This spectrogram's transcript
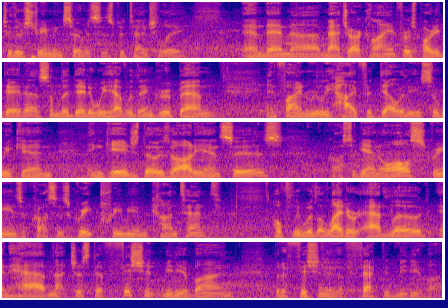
to their streaming services potentially, and then uh, match our client first party data, some of the data we have within Group M, and find really high fidelity so we can engage those audiences across, again, all screens, across this great premium content, hopefully with a lighter ad load, and have not just efficient media buying, but efficient and effective media buying.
